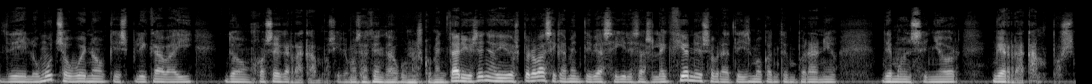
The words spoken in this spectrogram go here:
de lo mucho bueno que explicaba ahí don José Guerra Campos. Iremos haciendo algunos comentarios y añadidos, pero básicamente voy a seguir esas lecciones sobre ateísmo contemporáneo de Monseñor Guerra Campos.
